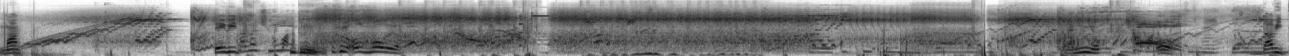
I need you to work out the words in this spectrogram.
Lan. David. Oğlum ne oluyor? Benim yok. O. David.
